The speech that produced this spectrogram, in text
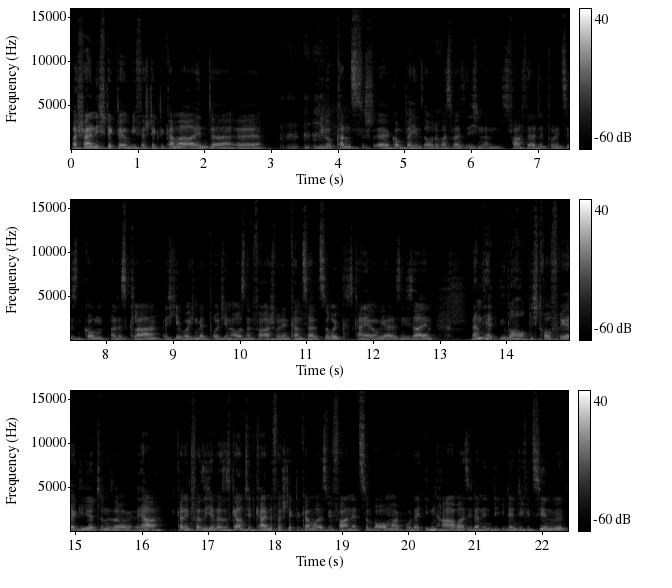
wahrscheinlich steckt da irgendwie versteckte Kamera hinter. Äh, Guido Kanz äh, kommt gleich ins Auto, was weiß ich. Und dann fragt er halt den Polizisten, komm, alles klar, ich gebe euch ein Mettbrötchen aus und dann verarschen wir den Kanz halt zurück. Das kann ja irgendwie alles nicht sein. Da haben die halt überhaupt nicht drauf reagiert und so, ja, ich kann Ihnen versichern, dass es garantiert keine versteckte Kamera ist. Wir fahren jetzt zum Baumarkt, wo der Inhaber sie dann identifizieren wird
